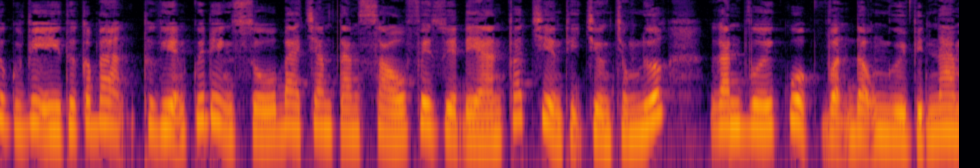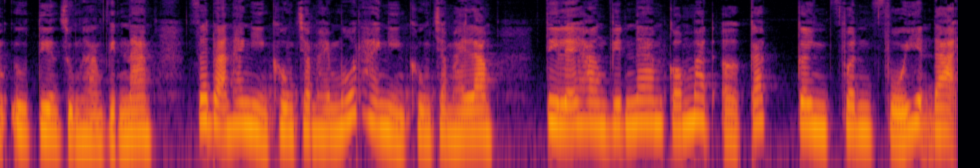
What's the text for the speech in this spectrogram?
Thưa quý vị, thưa các bạn, thực hiện quyết định số 386 phê duyệt đề án phát triển thị trường trong nước gắn với cuộc vận động người Việt Nam ưu tiên dùng hàng Việt Nam giai đoạn 2021-2025, tỷ lệ hàng Việt Nam có mặt ở các kênh phân phối hiện đại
